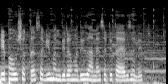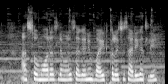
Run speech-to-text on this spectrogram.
हे पाहू शकता सगळी मंदिरामध्ये जाण्यासाठी तयार झालेत. आज सोमवार असल्यामुळे सगळ्यांनी व्हाईट कलरची साडी घातली आहे.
